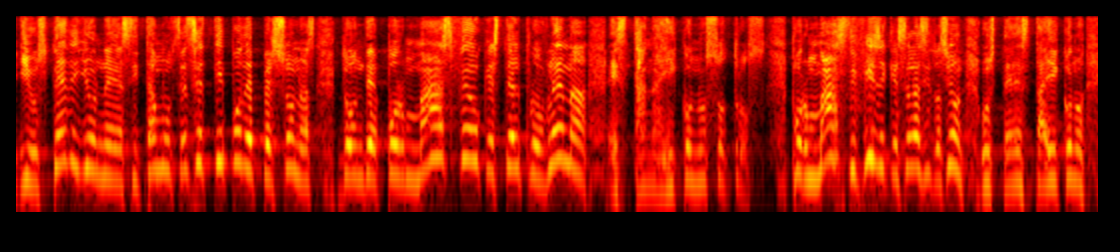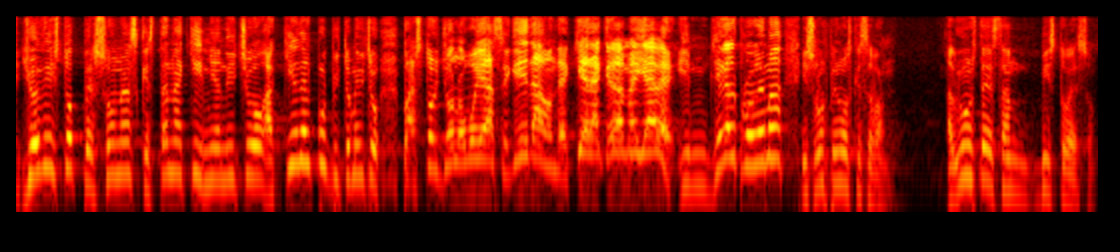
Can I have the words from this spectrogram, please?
Y usted y yo necesitamos ese tipo de personas donde por más feo que esté el problema, están ahí con nosotros. Por más difícil que sea la situación, usted está ahí con nosotros. Yo he visto personas que están aquí, me han dicho, aquí en el púlpito, me han dicho, pastor, yo lo voy a seguir a donde quiera que me lleve. Y llega el problema y son los primeros que se van. Algunos de ustedes han visto eso.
